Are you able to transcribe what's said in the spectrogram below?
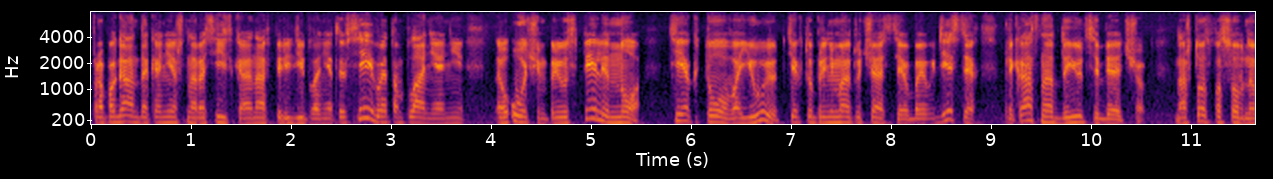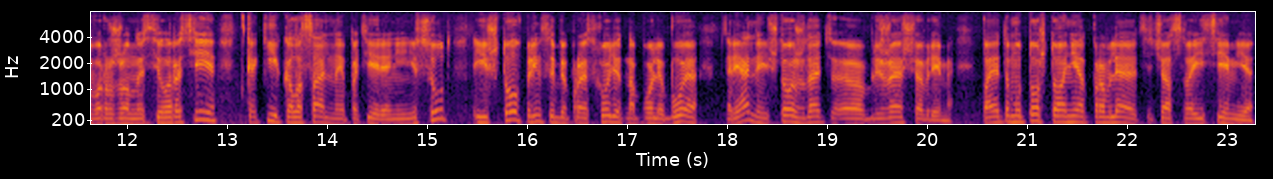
пропаганда, конечно, российская, она впереди планеты всей, в этом плане они э, очень преуспели, но те, кто воюют, те, кто принимают участие в боевых действиях, прекрасно отдают себе отчет на что способны вооруженные силы России, какие колоссальные потери они несут и что, в принципе, происходит на поле боя реально и что ожидать э, в ближайшее время. Поэтому то, что они отправляют сейчас свои семьи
